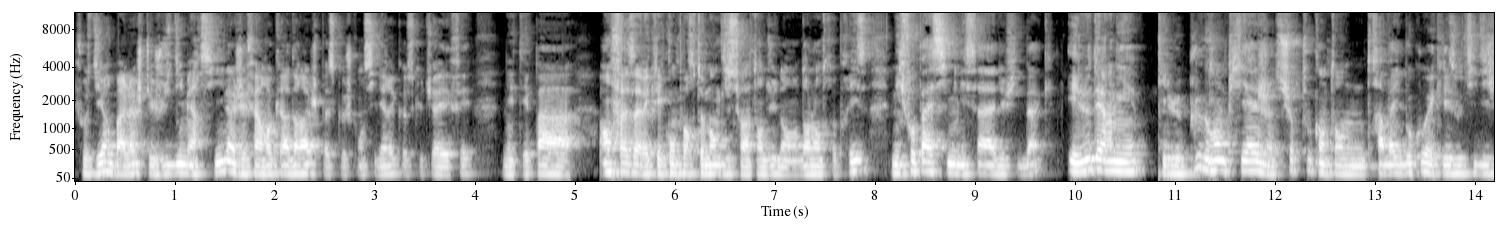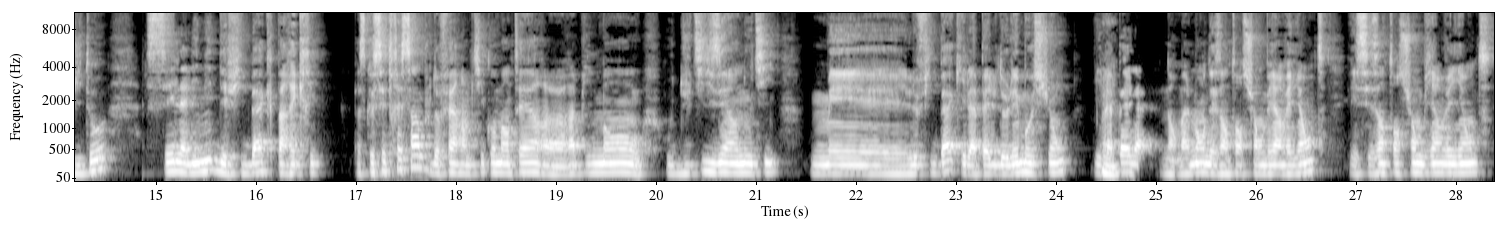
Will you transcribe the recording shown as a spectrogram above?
Il faut se dire, bah là, je t'ai juste dit merci. Là, j'ai fait un recadrage parce que je considérais que ce que tu avais fait n'était pas en phase avec les comportements qui sont attendus dans, dans l'entreprise. Mais il faut pas assimiler ça à du feedback. Et le dernier, qui est le plus grand piège, surtout quand on travaille beaucoup avec les outils digitaux, c'est la limite des feedbacks par écrit. Parce que c'est très simple de faire un petit commentaire euh, rapidement ou d'utiliser un outil mais le feedback, il appelle de l'émotion, il appelle normalement des intentions bienveillantes, et ces intentions bienveillantes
